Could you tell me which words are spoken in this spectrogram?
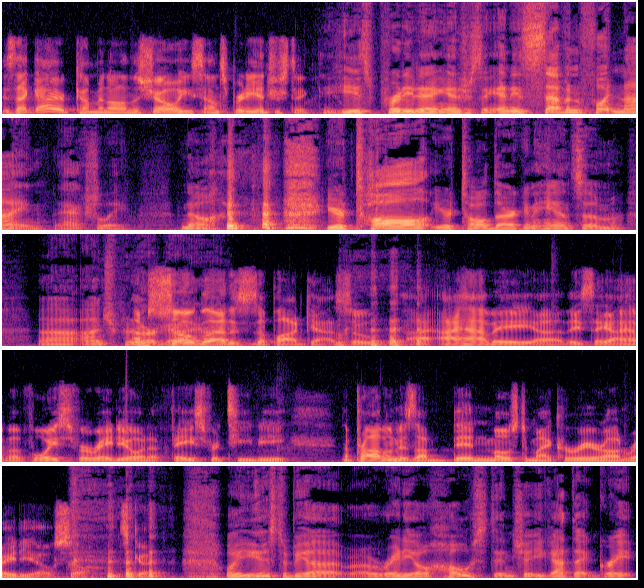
is that guy coming on the show he sounds pretty interesting he's pretty dang interesting and he's seven foot nine actually no you're tall you're tall dark and handsome uh, entrepreneur. I'm so guy, glad right? this is a podcast. So I, I, have a. Uh, they say I have a voice for radio and a face for TV. The problem is I've been most of my career on radio, so it's good. well, you used to be a, a, radio host, didn't you? You got that great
